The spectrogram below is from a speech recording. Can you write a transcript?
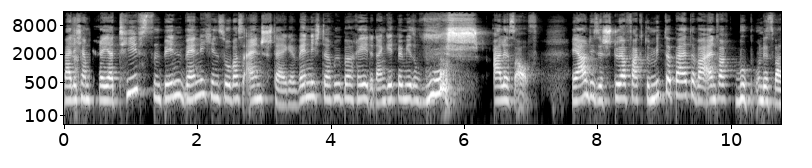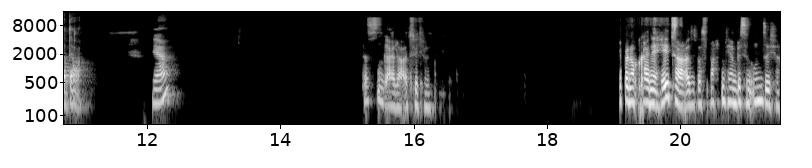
Weil ich am kreativsten bin, wenn ich in sowas einsteige, wenn ich darüber rede, dann geht bei mir so wusch alles auf. Ja, und dieses Störfaktor Mitarbeiter war einfach wupp und es war da. Ja. Das ist ein geiler Artikel. Ich habe ja noch keine Hater, also das macht mich ein bisschen unsicher.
